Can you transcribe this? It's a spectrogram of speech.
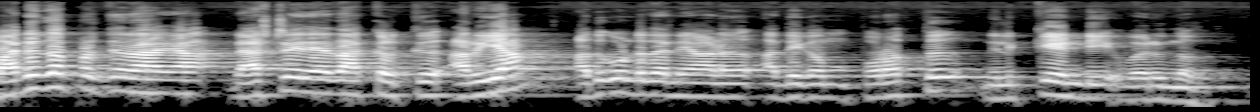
പരിതപ്രജ്ഞരായ രാഷ്ട്രീയ നേതാക്കൾക്ക് അറിയാം. അതുകൊണ്ട് തന്നെയാണ് അദ്ദേഹം പുറത്ത് നിൽക്കേണ്ടി വരുന്നത്.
